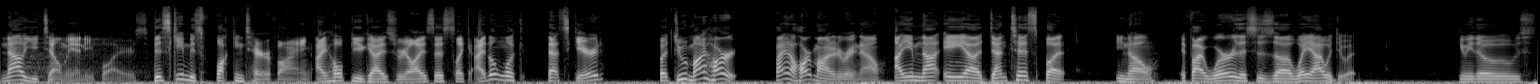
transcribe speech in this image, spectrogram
Now you tell me I need pliers. This game is fucking terrifying. I hope you guys realize this. Like, I don't look that scared. But dude, my heart if I had a heart monitor right now, I am not a uh, dentist, but, you know, if I were, this is a way I would do it. Give me those.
